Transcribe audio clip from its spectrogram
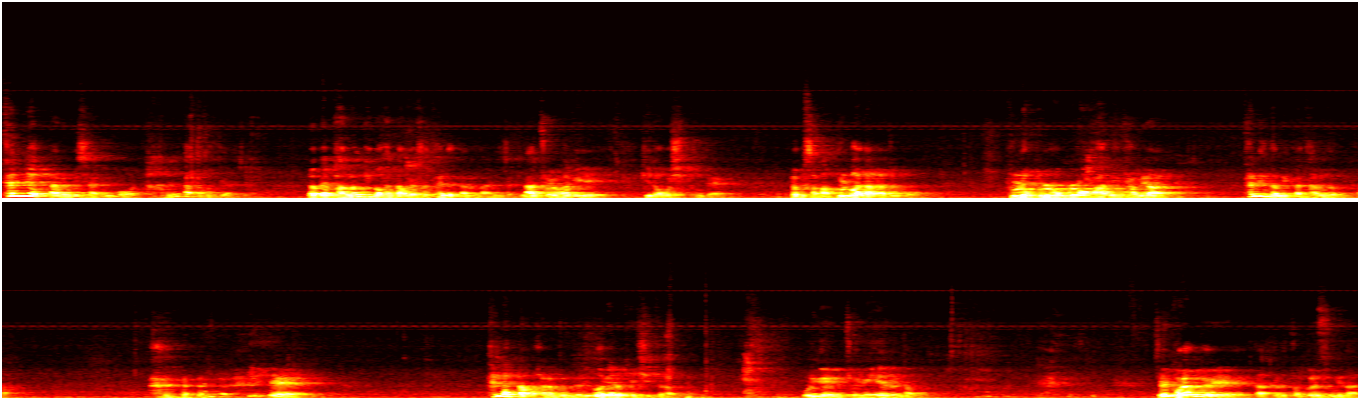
틀렸다는 것이 아니고 다르다라고 해야죠. 옆에 방언 기도 한다고 해서 틀렸다는 거 아니죠. 난 조용하게 기도하고 싶은데 여기서 막 불 받아가지고 불로 불로 불로 막 이렇게 하면 틀린 겁니까? 다른 겁니까? 예. 틀렸다고 하는 분들이 의외로 계시더라고요. 우리 교회는 조용히 해야 된다고. 저희 고향교회가 그렇던 그렇습니다.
